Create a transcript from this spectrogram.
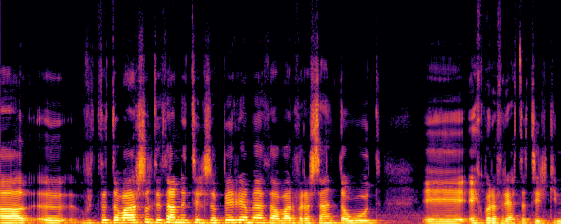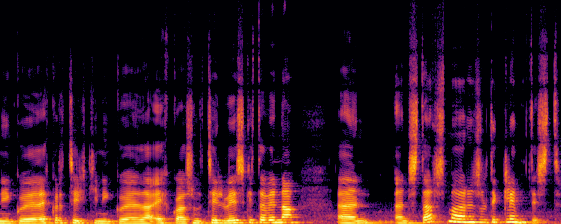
að uh, þetta var svolítið þannig til þess að byrja með að það var verið að senda út e, einhverja fréttatilkynningu eða einhverja tilkynningu eða eitthvað til viðskiptavinna en, en starfsmæðurinn svolítið glemdist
